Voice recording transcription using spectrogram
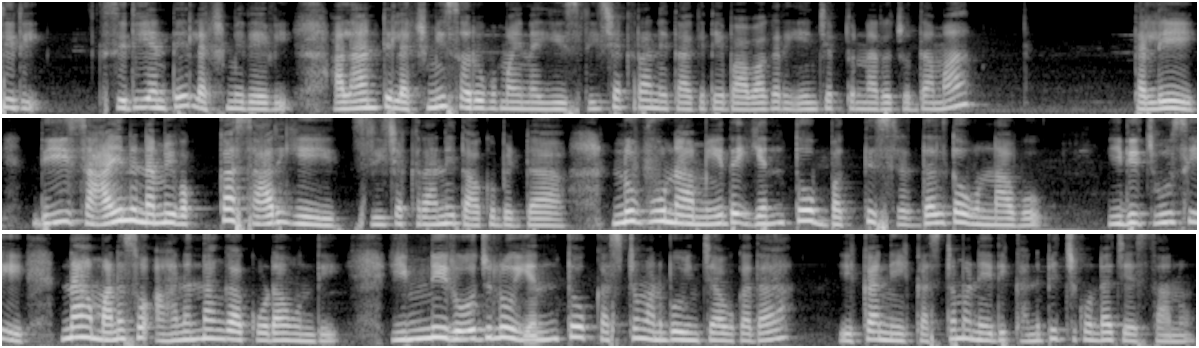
సిరి. సిరి అంటే లక్ష్మీదేవి. అలాంటి లక్ష్మీ స్వరూపమైన ఈ శ్రీచక్రాన్ని తాకితే బాబాగారు ఏం చెప్తున్నారో చూద్దామా? తల్లి ఈ సాయిని నమ్మి ఒక్కసారి ఈ శ్రీచక్రాన్ని తాకుబిడ్డ నువ్వు నా మీద ఎంతో భక్తి శ్రద్ధలతో ఉన్నావు. ఇది చూసి నా మనసు ఆనందంగా కూడా ఉంది. ఇన్ని రోజులు ఎంతో కష్టం అనుభవించావు కదా? ఇక నీ కష్టం అనేది కనిపించకుండా చేస్తాను.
